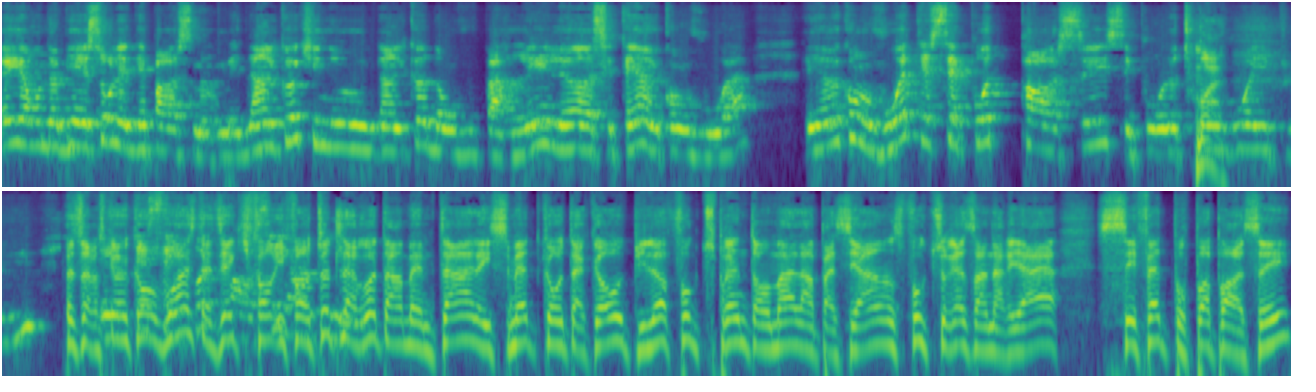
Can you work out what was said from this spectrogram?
Et on a bien sûr les dépassements. Mais dans le cas qui nous, dans le cas dont vous parlez, là, c'était un convoi. Et un convoi, t'essaies pas de passer, c'est pour le convoi et plus. C'est parce qu'un convoi, c'est-à-dire qu'ils font, ils font toute la route en même temps, là, ils se mettent côte à côte, puis là, faut que tu prennes ton mal en patience, faut que tu restes en arrière, c'est fait pour pas passer.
